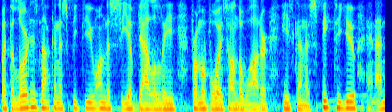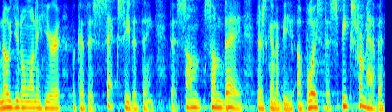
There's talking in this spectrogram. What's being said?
But the Lord is not gonna speak to you on the Sea of Galilee from a voice on the water. He's gonna speak to you, and I know you don't wanna hear it because it's sexy to think that some someday there's gonna be a voice that speaks from heaven.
